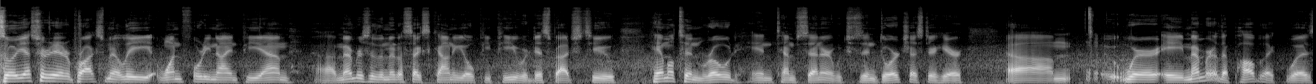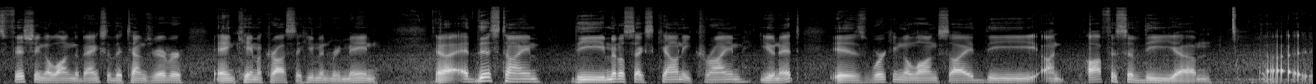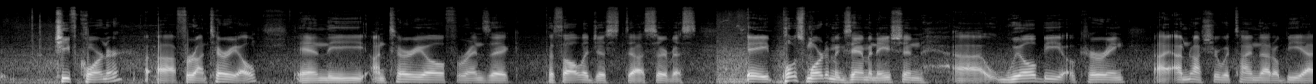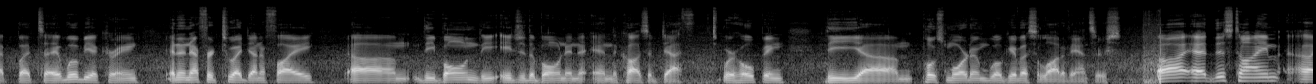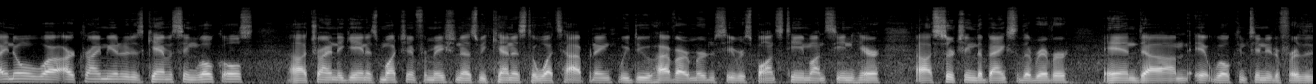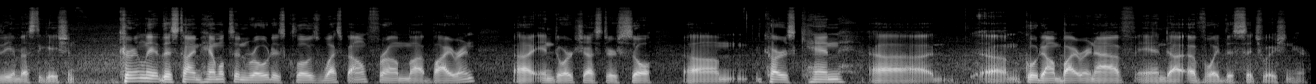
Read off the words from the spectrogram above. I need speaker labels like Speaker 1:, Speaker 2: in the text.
Speaker 1: So yesterday at approximately 1.49 p.m., uh, members of the Middlesex County OPP were dispatched to Hamilton Road in Thames Centre, which is in Dorchester here, um, where a member of the public was fishing along the banks of the Thames River and came across a human remain. Uh, at this time, the Middlesex County Crime Unit is working alongside the Office of the um, Chief Coroner uh, for Ontario and the Ontario Forensic Pathologist uh, Service. A post-mortem examination uh, will be occurring, I'm not sure what time that'll be at, but uh, it will be occurring in an effort to identify um, the bone, the age of the bone, and, and the cause of death. We're hoping the um, post-mortem will give us a lot of answers. Uh, at this time, I know uh, our crime unit is canvassing locals, uh, trying to gain as much information as we can as to what's happening. We do have our emergency response team on scene here, uh, searching the banks of the river, and um, it will continue to further the investigation. Currently at this time, Hamilton Road is closed westbound from uh, Byron uh, in Dorchester, so um, cars can um, go down Byron Ave and avoid this situation here.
